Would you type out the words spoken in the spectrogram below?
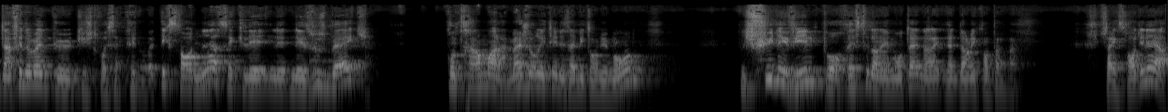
d'un phénomène que, que je trouve ça extraordinaire, c'est que les, les, les Ouzbeks, contrairement à la majorité des habitants du monde, Ils fuient les villes pour rester dans les montagnes, dans les, dans les campagnes. C'est extraordinaire.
